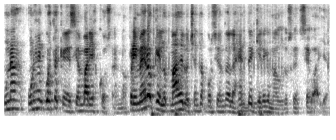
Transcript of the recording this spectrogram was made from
una, unas encuestas que decían varias cosas. ¿no? Primero, que más del 80% de la gente quiere que Maduro se, vaya.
